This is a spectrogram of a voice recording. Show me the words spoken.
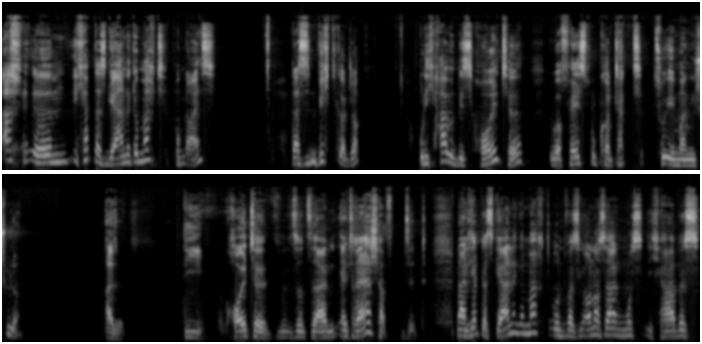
Ach, ähm, ich habe das gerne gemacht. Punkt eins. Das ist ein wichtiger Job. Und ich habe bis heute über Facebook Kontakt zu ehemaligen Schülern. Also die heute sozusagen ältere Herrschaften sind. Nein, ich habe das gerne gemacht und was ich auch noch sagen muss, ich habe es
